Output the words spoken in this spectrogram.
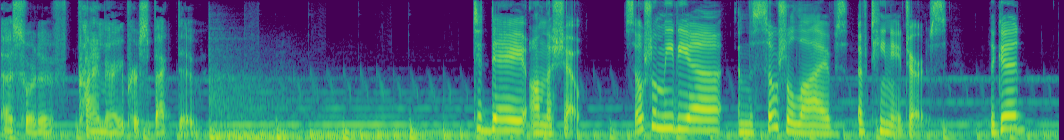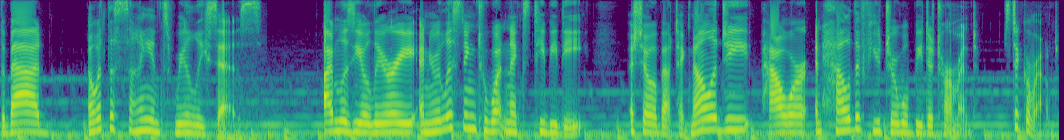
a sort of primary perspective. Today on the show, social media and the social lives of teenagers. The good, the bad, and what the science really says. I'm Lizzie O'Leary, and you're listening to What Next TBD, a show about technology, power, and how the future will be determined. Stick around.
